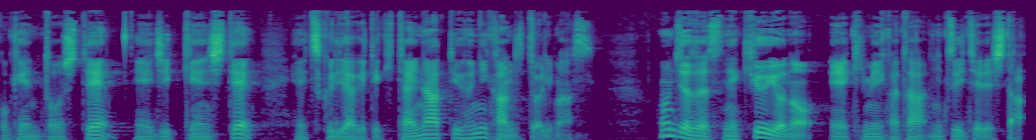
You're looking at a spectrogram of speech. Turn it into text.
ご検討して、え、実験して、え、作り上げていきたいなというふうに感じております。本日はですね、給与の、え、決め方についてでした。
